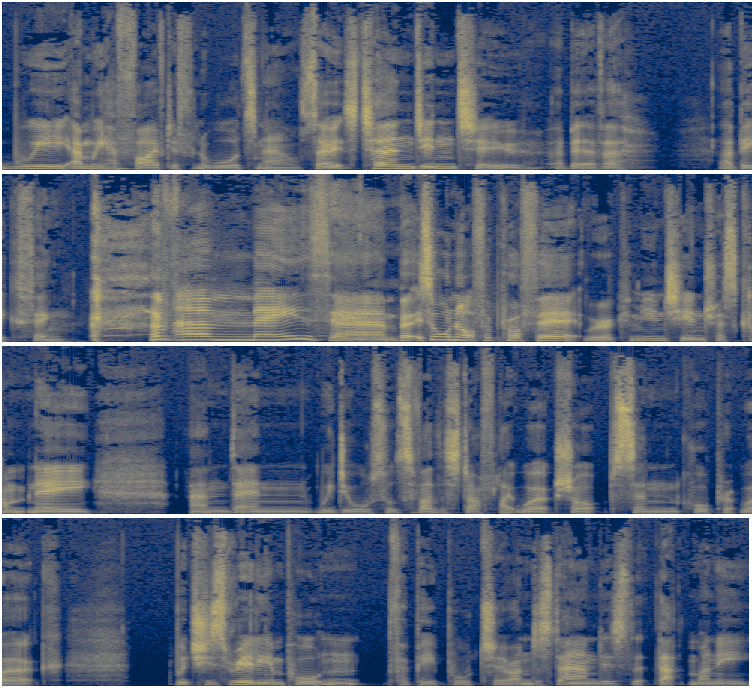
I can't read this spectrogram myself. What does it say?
we, and we have five different awards now. So it's turned into a bit of a, a big thing. Amazing. Um, but it's all not for profit. We're a community interest company. And then we do all sorts of other stuff like workshops and corporate work, which is really important for people to understand is that that money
